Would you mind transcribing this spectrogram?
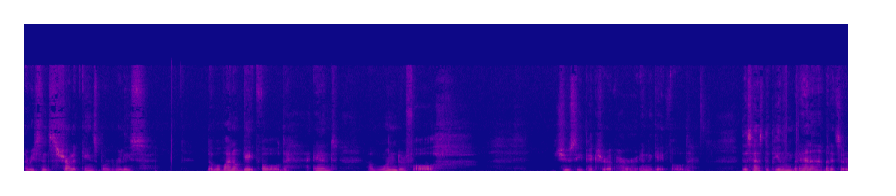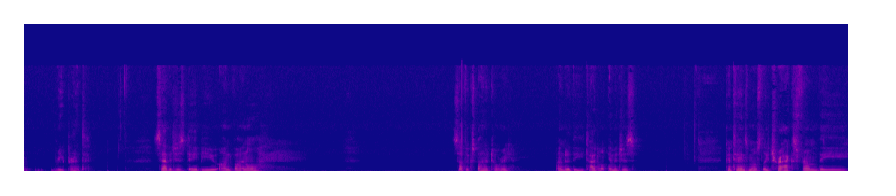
A recent Charlotte Gainsbourg release. Double vinyl gatefold and a wonderful juicy picture of her in the gatefold. This has the peeling banana, but it's a reprint. Savage's debut on vinyl. Self-explanatory under the title Images. Contains mostly tracks from the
